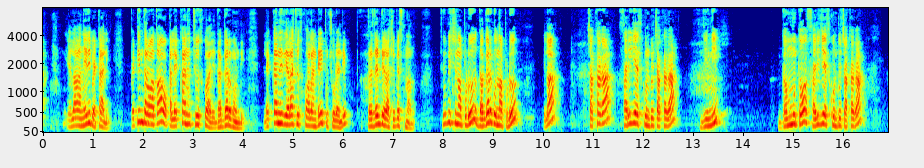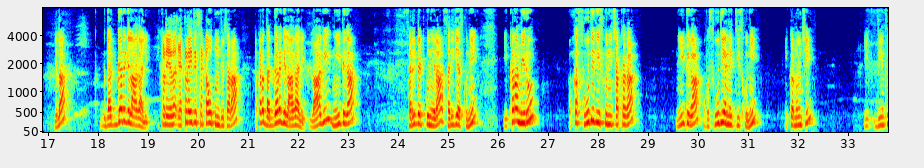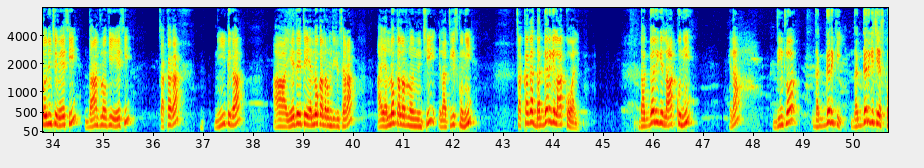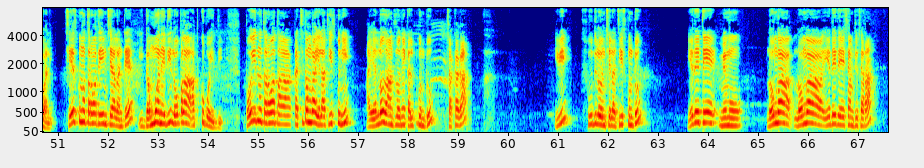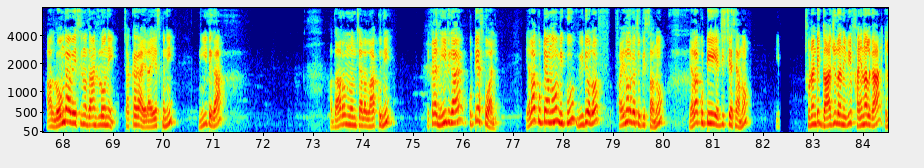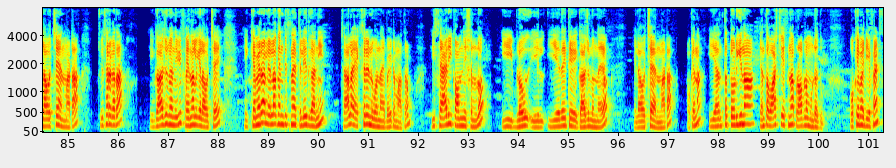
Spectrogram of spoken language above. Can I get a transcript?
ఎలా అనేది పెట్టాలి. పెట్టిన తర్వాత ఒక లెక్క అనేది చూసుకోవాలి దగ్గరగా ఉండి. లెక్క అనేది ఎలా చూసుకోవాలంటే ఇప్పుడు చూడండి ప్రజెంట్ ఇలా చూపిస్తున్నాను. చూపించినప్పుడు దగ్గరకు ఉన్నప్పుడు ఇలా చక్కగా సరి చేసుకుంటూ చక్కగా దీన్ని గమ్ముతో సరి చేసుకుంటూ చక్కగా ఇలా దగ్గరికి లాగాలి. ఇక్కడ ఏదో ఎక్కడైతే సెట్ అవుతుందో చూసారా అక్కడ దగ్గరికి లాగాలి. లాగి నీట్గా సరిపెట్టుకుని ఇలా సరి చేసుకుని ఇక్కడ మీరు ఒక సూది తీసుకుని చక్కగా నీట్గా ఒక సూది అనేది తీసుకుని ఇక్కడ నుంచి దీంట్లో నుంచి వేసి దాంట్లోకి వేసి చక్కగా నీట్గా ఆ ఏదైతే ఎల్లో కలర్ ఉంది చూసారా ఆ ఎల్లో కలర్లో నుంచి ఇలా తీసుకుని చక్కగా దగ్గరికి లాక్కోవాలి. దగ్గరికి లాక్కుని ఇలా దీంట్లో దగ్గరికి దగ్గరికి చేసుకోవాలి. చేసుకున్న తర్వాత ఏం చేయాలంటే ఈ గమ్ము అనేది లోపల అతుక్కుపోయిద్ది. పోయిన తర్వాత ఖచ్చితంగా ఇలా తీసుకుని ఆ ఎల్లో దాంట్లోనే కలుపుకుంటూ చక్కగా ఇవి సూదిలోంచి ఇలా తీసుకుంటూ ఏదైతే మేము లోంగా లోంగా ఏదైతే వేసాం చూసారా ఆ లోంగా వేసిన దాంట్లోనే చక్కగా ఇలా వేసుకుని నీట్గా ఆ దారంలోంచి అలా లాక్కుని ఇక్కడ నీట్గా కుట్టేసుకోవాలి. ఎలా కుట్టానో మీకు వీడియోలో ఫైనల్గా చూపిస్తాను. ఎలా కుట్టి అడ్జస్ట్ చేశానో. చూడండి గాజులు అనేవి ఫైనల్గా ఇలా వచ్చాయన్నమాట. చూసారు కదా? ఈ గాజులు అనేవి ఫైనల్గా ఇలా వచ్చాయి. ఈ కెమెరాలు ఎలా కనిపిస్తున్నాయో తెలియదు కానీ చాలా ఎక్సలెంట్గా ఉన్నాయి బయట మాత్రం. ఈ శారీ కాంబినేషన్లో ఈ బ్లౌజ్ ఏదైతే గాజులు ఉన్నాయో ఇలా వచ్చాయన్నమాట. ఓకేనా? ఈ ఎంత తొడిగినా ఎంత వాష్ చేసినా ప్రాబ్లం ఉండదు. Okay my dear friends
